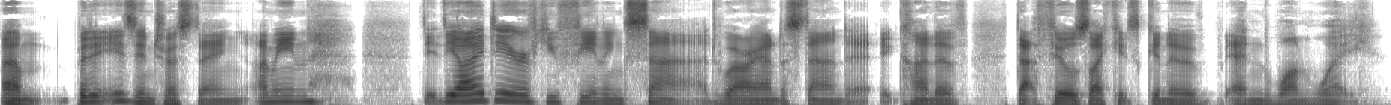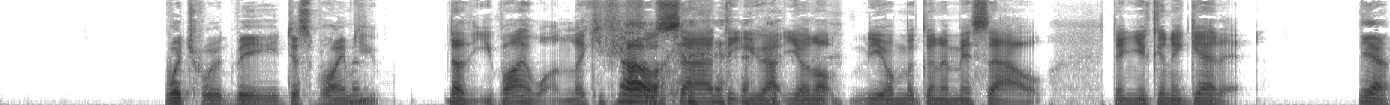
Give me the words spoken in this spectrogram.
Um, but it is interesting. I mean, the, the idea of you feeling sad, where I understand it, it kind of that feels like it's going to end one way. Which would be disappointment. You, no, that you buy one. Like if you oh, feel okay. sad that you you're not you're going to miss out, then you're going to get it. Yeah.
